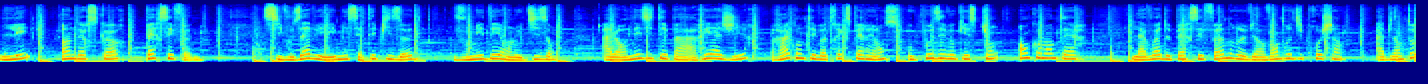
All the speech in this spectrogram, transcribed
les underscore Perséphone. Si vous avez aimé cet épisode, vous m'aidez en le disant. Alors n'hésitez pas à réagir, raconter votre expérience ou poser vos questions en commentaire. La voix de Perséphone revient vendredi prochain. À bientôt!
